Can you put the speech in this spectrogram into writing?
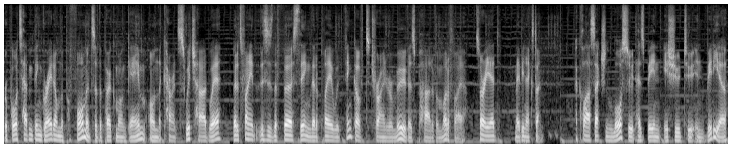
Reports haven't been great on the performance of the Pokemon game on the current Switch hardware, but it's funny that this is the first thing that a player would think of to try and remove as part of a modifier. Sorry, Ed, maybe next time. A class action lawsuit has been issued to Nvidia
